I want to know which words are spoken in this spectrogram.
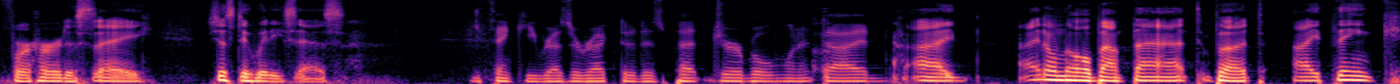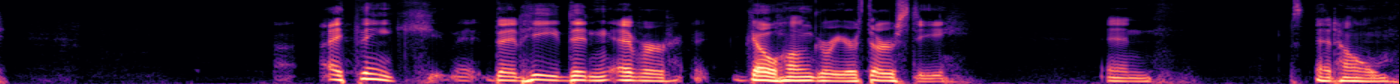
for her to say, just do what he says. You think he resurrected his pet gerbil when it died? I I don't know about that, but I think I think that he didn't ever go hungry or thirsty and at home.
